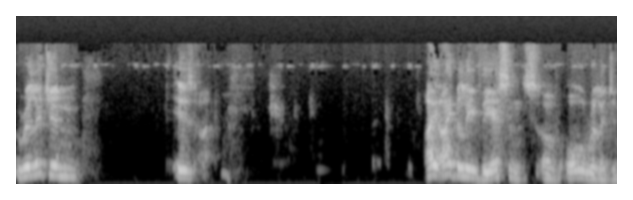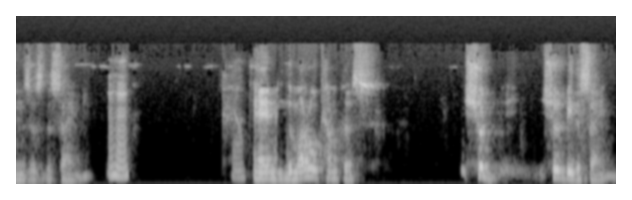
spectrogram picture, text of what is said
religion is I, I believe the essence of all religions is the same. Mm-hmm. Yeah. And the moral compass should should be the same.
